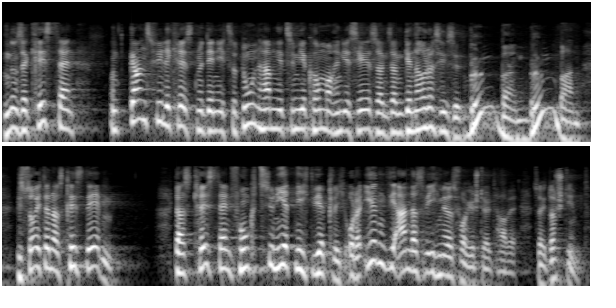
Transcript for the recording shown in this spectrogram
Und unser Christsein und ganz viele Christen, mit denen ich zu tun habe, die zu mir kommen, auch in die Seele sagen, sagen, genau das ist es. Brum, bam, brum, bam. Wie soll ich denn als Christ leben? das Christsein funktioniert nicht wirklich oder irgendwie anders, wie ich mir das vorgestellt habe. Sag ich, das stimmt.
